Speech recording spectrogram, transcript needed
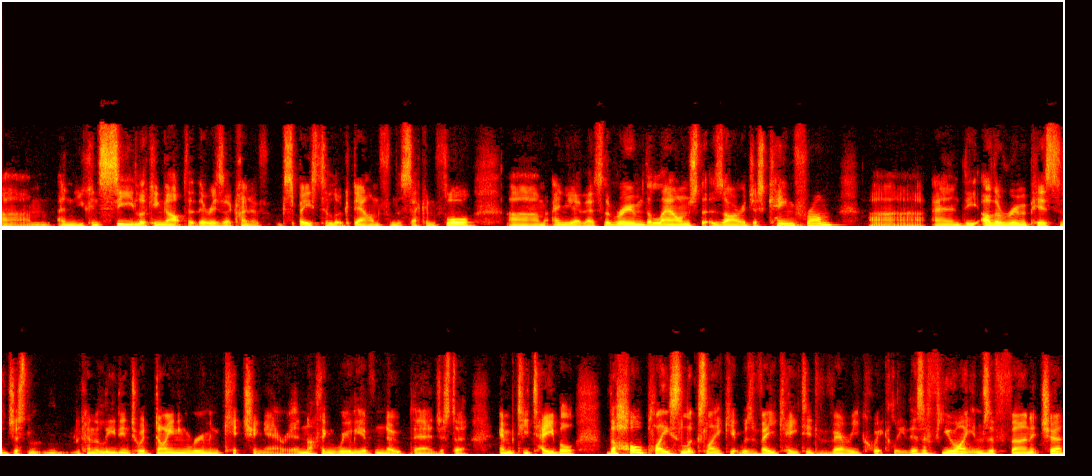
Um, and you can see looking up that there is a kind of space to look down from the second floor. Um, and yeah, there's the room, the lounge that Azara just came from. Uh, and the other room appears to just kind of lead into a dining room and kitchen area. Nothing really of note there, just a empty table. The whole place looks like it was vacated very quickly. There's a few items of furniture,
